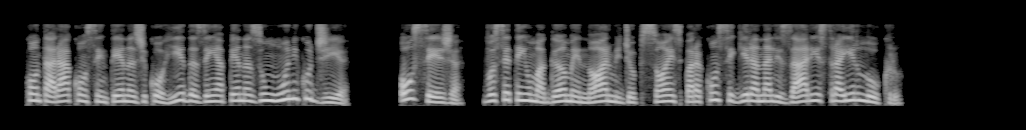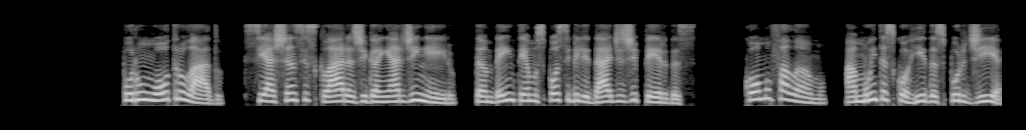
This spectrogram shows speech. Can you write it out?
contará com centenas de corridas em apenas um único dia. Ou seja, você tem uma gama enorme de opções para conseguir analisar e extrair lucro. Por um outro lado, se há chances claras de ganhar dinheiro, também temos possibilidades de perdas. Como falamos, há muitas corridas por dia,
